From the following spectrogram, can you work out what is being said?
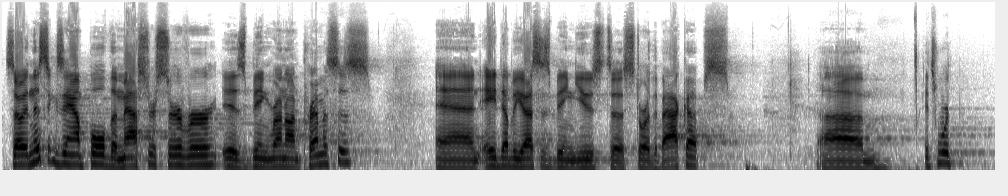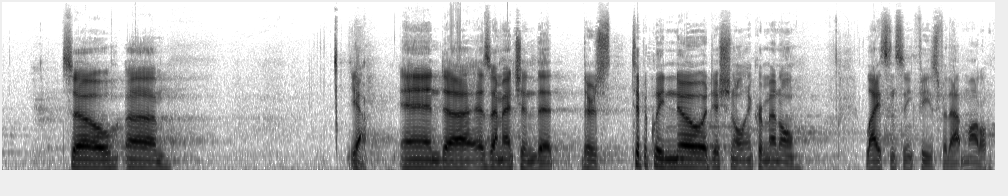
So, in this example, the master server is being run on premises. and AWS is being used to store the backups. Um, it's worth, so, um, yeah. And uh, as I mentioned, that there's typically no additional incremental licensing fees for that model.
